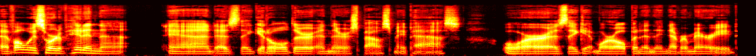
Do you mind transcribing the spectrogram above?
have always sort of hidden that. And as they get older and their spouse may pass, or as they get more open and they never married,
